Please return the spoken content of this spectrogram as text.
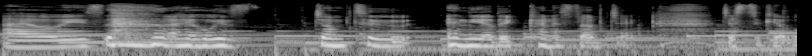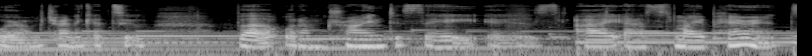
I always, I always jump to any other kind of subject just to get where I'm trying to get to. But what I'm trying to say is, I asked my parents,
